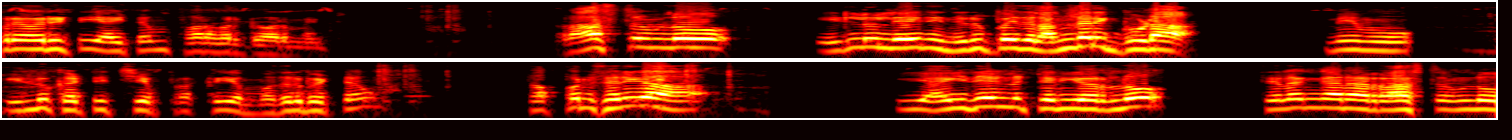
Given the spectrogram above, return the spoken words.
priority item for our government రాష్ట్రంలో ఇళ్ళు లేని నిరుపేదలందరికీ కూడా మేము ఇళ్ళు కట్టించే ప్రక్రియ మొదలుపెట్టాం. తప్పనిసరిగా ఈ ఐదేళ్ళ టెన్యూర్లో తెలంగాణ రాష్ట్రంలో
